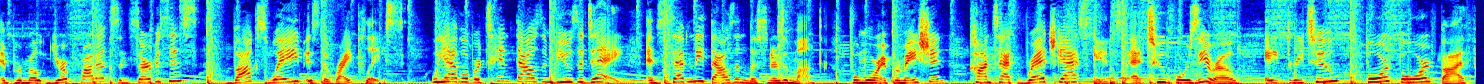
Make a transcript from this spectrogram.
And promote your products and services? Vox Wave is the right place. We have over 10,000 views a day and 70,000 listeners a month. For more information, contact Reg Gaskins at 240-832-4455.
